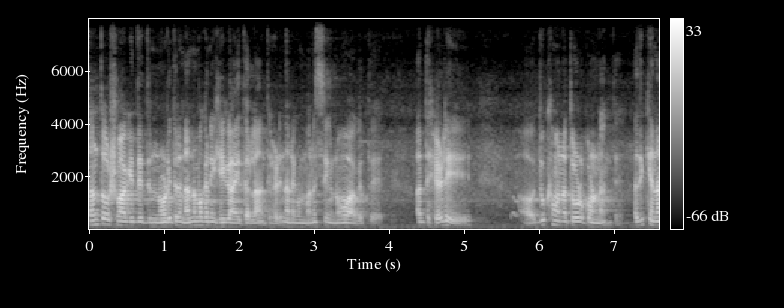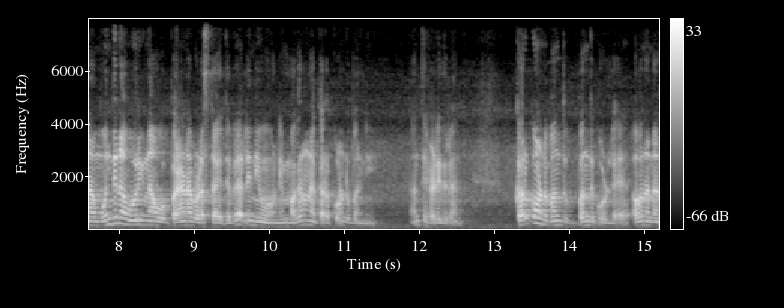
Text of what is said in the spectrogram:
ಸಂತೋಷವಾಗಿದ್ದಿದ್ದನ್ನು ನೋಡಿದರೆ ನನ್ನ ಮಗನಿಗೆ ಹೀಗಾಯ್ತಲ್ಲ ಅಂತ ಹೇಳಿ ನನಗೆ ಮನಸ್ಸಿಗೆ ನೋವಾಗುತ್ತೆ. ಅಂತ ಹೇಳಿ ದುಃಖವನ್ನು ತೋಡ್ಕೊಂಡಂತೆ. ಅದಕ್ಕೆ ನಾವು ಮುಂದಿನ ಊರಿಗೆ ನಾವು ಪ್ರಯಾಣ ಬೆಳೆಸ್ತಾ ಇದ್ದೇವೆ, ಅಲ್ಲಿ ನೀವು ನಿಮ್ಮ ಮಗನನ್ನ ಕರ್ಕೊಂಡು ಬನ್ನಿ ಅಂತ ಹೇಳಿದ್ರೆ ಅಂತ. ಕರ್ಕೊಂಡು ಬಂದು, ಬಂದ ಕೂಡಲೇ ಅವನನ್ನು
